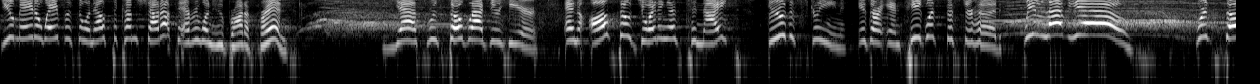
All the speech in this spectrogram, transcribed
you made a way for someone else to come. Shout out to everyone who brought a friend. Yes, we're so glad you're here. And also joining us tonight through the screen is our Antigua sisterhood. We love you. We're so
